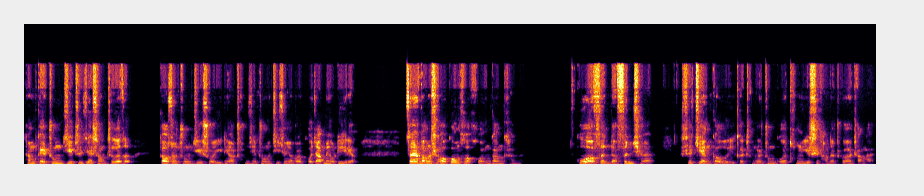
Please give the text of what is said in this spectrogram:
他们给朱镕基直接上折子，告诉朱镕基说，一定要重新中央集权，要不然国家没有力量。在王绍光和胡鞍钢看来，过分的分权是建构一个整个中国统一市场的主要障碍，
